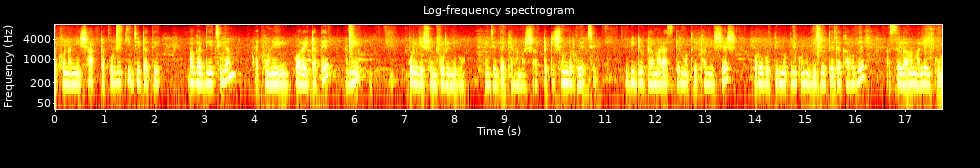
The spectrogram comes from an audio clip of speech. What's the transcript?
এখন আমি শাকটা করব কি, যেটাতে বাগার দিয়েছিলাম, এখন এই কড়াইটাতে আমি পরিবেশন করে নেব। এই যে দেখেন আমার শাকটা কি সুন্দর হয়েছে। ভিডিওটা আমার আজকের মতো এখানেই শেষ। পরবর্তী নতুন কোনো ভিডিওতে দেখা হবে। আসসালাম আলাইকুম।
